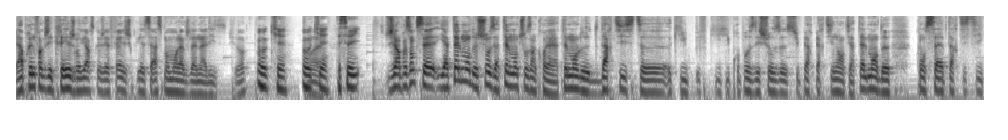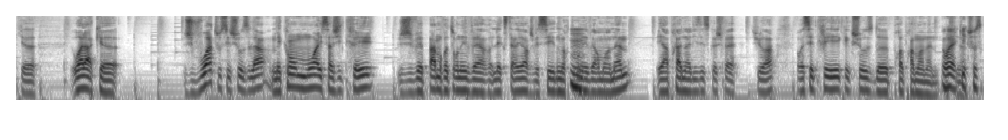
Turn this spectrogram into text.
Et après, une fois que j'ai créé, je regarde ce que j'ai fait, c'est à ce moment-là que je l'analyse, tu vois. Ok. Ok. Ouais. T'essayes. J'ai l'impression que c'est, il y a tellement de choses, il y a tellement de choses incroyables, il y a tellement d'artistes euh, qui, qui, qui proposent des choses super pertinentes, il y a tellement de concepts artistiques, euh, voilà que je vois toutes ces choses-là, mais quand moi il s'agit de créer, je vais pas me retourner vers l'extérieur, je vais essayer de me retourner Mm. vers moi-même et après analyser ce que je fais, tu vois, pour essayer de créer quelque chose de propre à moi-même. Ouais, quelque chose.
